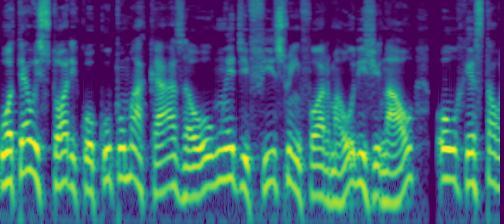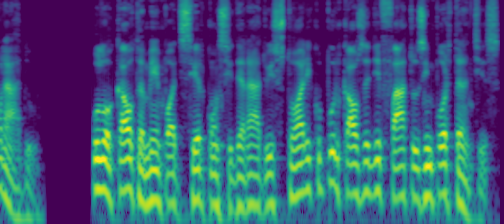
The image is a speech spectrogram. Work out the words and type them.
O hotel histórico ocupa uma casa ou um edifício em forma original ou restaurado. O local também pode ser considerado histórico por causa de fatos importantes.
